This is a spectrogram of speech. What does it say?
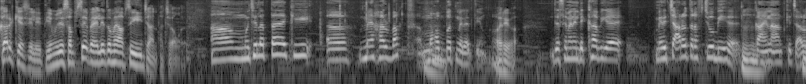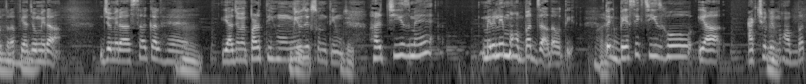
कर कैसे लेती है? मुझे सबसे पहले तो मैं आपसे यही जानना चाहूँगा। मुझे लगता है कि आ, मैं हर वक्त मोहब्बत में रहती हूँ। अरे वाह। जैसे मैंने लिखा भी है मेरे चारों तरफ़ जो भी है हम्म। कायनात के चारों हम्म, तरफ़ या जो हम्म। मेरा जो मेरा सर्कल है या जो मैं पढ़ती हूँ म्यूज़िक सुनती हूँ हर चीज़ में मेरे लिए मोहब्बत ज़्यादा होती है। तो एक बेसिक चीज़ हो या एक्चुअल में मोहब्बत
